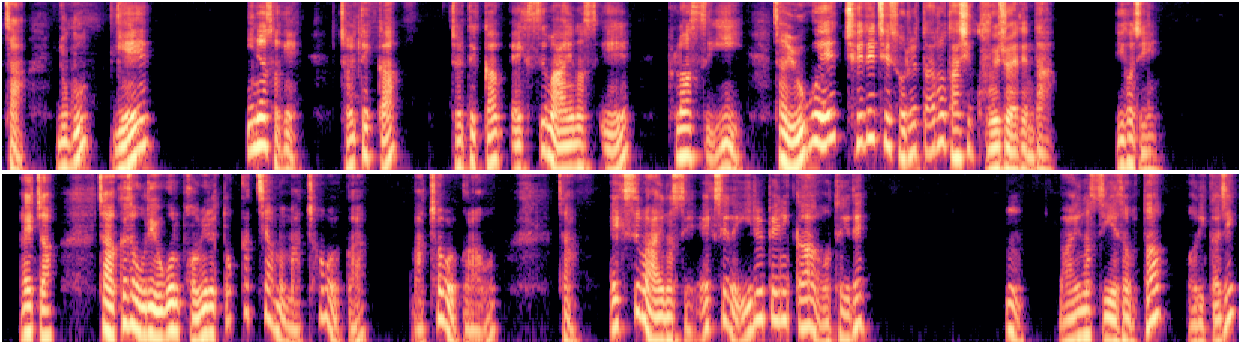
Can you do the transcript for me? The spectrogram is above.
자, 누구? 얘, 이 녀석의 절대값, 절대값 x-1 플러스 2. 자, 요거의 최대 최소를 따로 다시 구해줘야 된다. 이거지. 알겠죠? 자, 그래서 우리 요거를 범위를 똑같이 한번 맞춰볼 거야. 맞춰볼 거라고. 자, x 마이너스 x에다 2를 빼니까 어떻게 돼? 음, 마이너스 2에서부터 어디까지?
